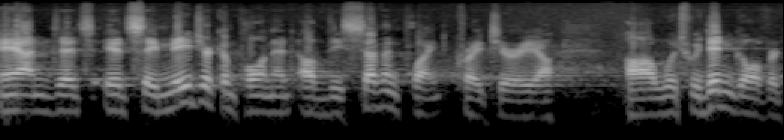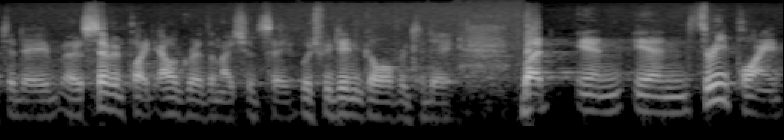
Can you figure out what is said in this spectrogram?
And it's, it's a major component of the seven-point criteria, uh, which we didn't go over today, a seven-point algorithm, I should say, which we didn't go over today. But in, in three-point,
